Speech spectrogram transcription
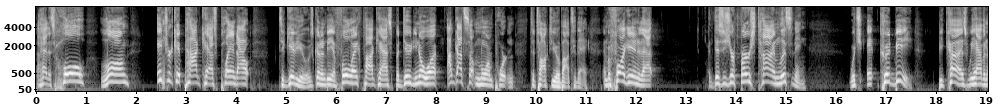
I had this whole long, intricate podcast planned out to give you. It was going to be a full length podcast, but dude, you know what? I've got something more important to talk to you about today. And before I get into that, if this is your first time listening, which it could be because we have an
